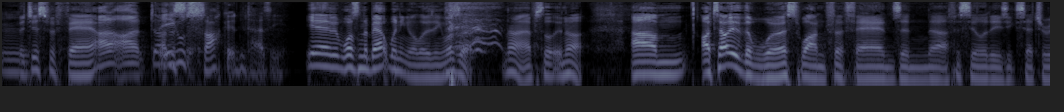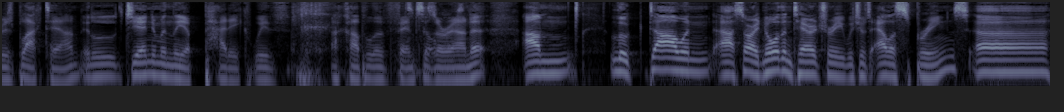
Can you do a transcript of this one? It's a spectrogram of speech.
mm. but just for fan, I, I, I The just- suck in Tassie. Yeah, it wasn't about winning or losing, was it? no, absolutely not. Um, I'll tell you the worst one for fans and uh, facilities, etc., is Blacktown. It'll genuinely a paddock with a couple of fences around it. Um, look, Darwin, uh, sorry, Northern Territory, which was Alice Springs. Uh,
